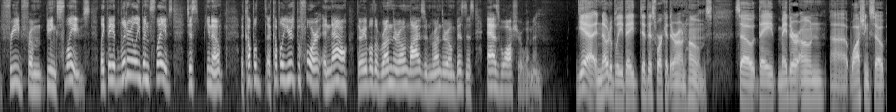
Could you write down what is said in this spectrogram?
freed from being slaves. Like they had literally been slaves, just you know, a couple a couple of years before, and now they're able to run their own lives and run their own business as washerwomen. Yeah, and notably, they did this work at their own homes. So they made their own uh, washing soap.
